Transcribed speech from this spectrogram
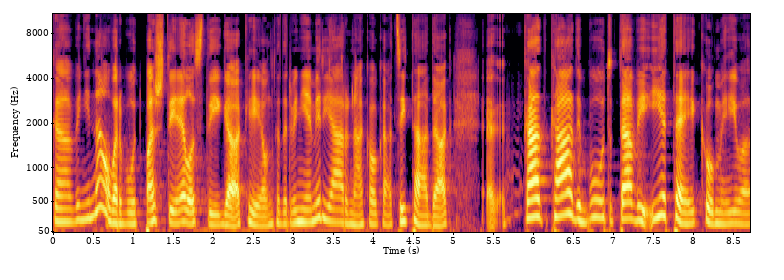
viņi nav varbūt paši tie elastīgākie un kad ar viņiem ir jārunā kaut kā citādāk. Kā, kādi būtu tavi ieteikumi? Jo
